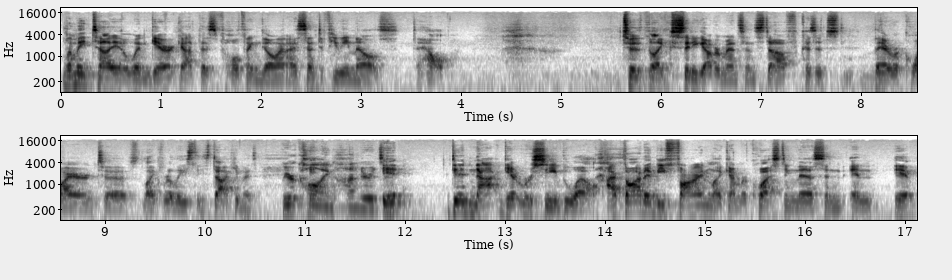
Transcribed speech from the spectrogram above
Let me tell you, when Garrett got this whole thing going, I sent a few emails to help to like city governments and stuff because it's they're required to like release these documents. We were calling hundreds. It did not get received well. I thought it'd be fine, like I'm requesting this, and and it.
